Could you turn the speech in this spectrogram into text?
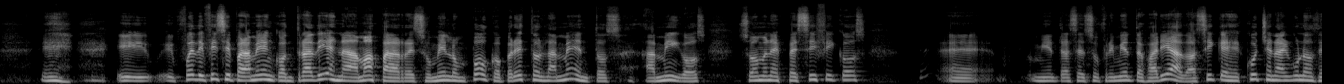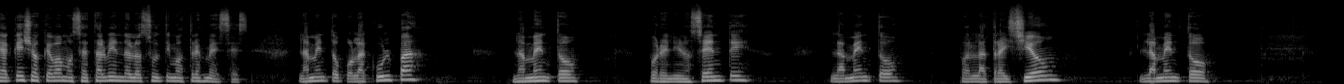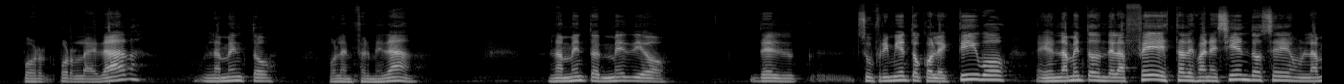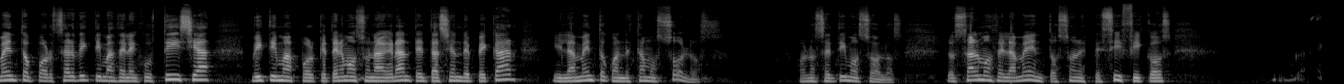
Y, fue difícil para mí encontrar 10 nada más para resumirlo un poco, pero estos lamentos, amigos, son específicos eh, mientras el sufrimiento es variado. Así que escuchen algunos de aquellos que vamos a estar viendo en los últimos tres meses. Lamento por la culpa, lamento por el inocente, lamento por la traición, lamento por, por la edad, lamento por la enfermedad, lamento en medio del sufrimiento colectivo, un lamento donde la fe está desvaneciéndose, un lamento por ser víctimas de la injusticia, víctimas porque tenemos una gran tentación de pecar. Y lamento cuando estamos solos nos sentimos solos. Los salmos de lamento son específicos,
